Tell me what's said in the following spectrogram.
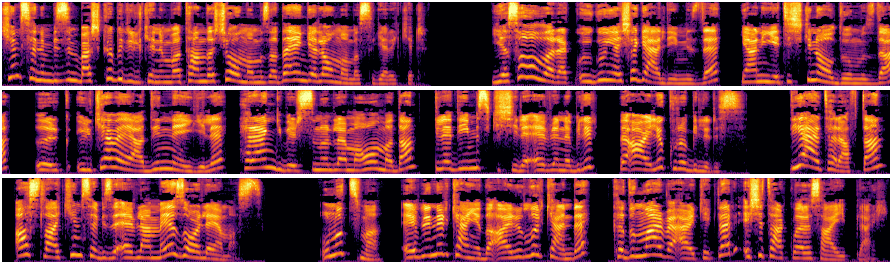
kimsenin bizim başka bir ülkenin vatandaşı olmamıza da engel olmaması gerekir. Yasal olarak uygun yaşa geldiğimizde yani yetişkin olduğumuzda ırk, ülke veya dinle ilgili herhangi bir sınırlama olmadan dilediğimiz kişiyle evlenebilir ve aile kurabiliriz. Diğer taraftan asla kimse bizi evlenmeye zorlayamaz. Unutma, evlenirken ya da ayrılırken de kadınlar ve erkekler eşit haklara sahipler.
